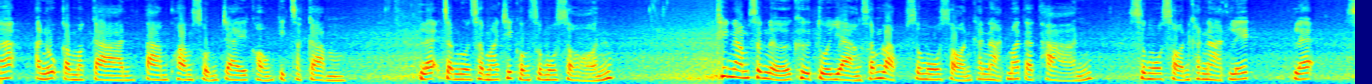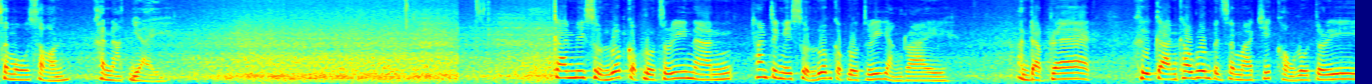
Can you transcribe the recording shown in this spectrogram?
ณะอนุกรรมการตามความสนใจของกิจกรรม และจำนวนสมาชิกของสโมสร ที่นำเสนอคือตัวอย่างสำหรับสโมสรขนาดมาตรฐาน สโมสรขนาดเล็ก และสโมสรขนาดใหญ่ การมีส่วนร่วมกับโรตารี่นั้น ท่านจะมีส่วนร่วมกับโรตารี่อย่างไร อันดับแรกคือการเข้าร่วมเป็นสมาชิกของโรตารี่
